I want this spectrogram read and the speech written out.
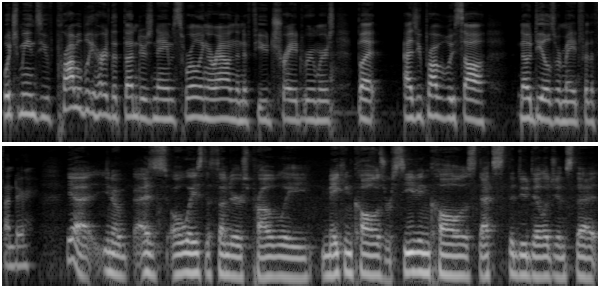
which means you've probably heard the Thunder's name swirling around in a few trade rumors. But as you probably saw, no deals were made for the Thunder. Yeah, you know, as always, the Thunder is probably making calls, receiving calls. That's the due diligence that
